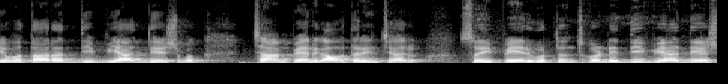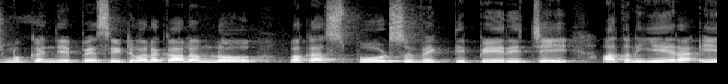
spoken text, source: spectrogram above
యువతార దివ్యా దేశ్ముఖ్ ఛాంపియన్గా అవతరించారు. సో ఈ పేరు గుర్తుంచుకోండి. దివ్యా దేశ్ముఖ్ అని చెప్పేసి ఇటీవల కాలంలో ఒక స్పోర్ట్స్ వ్యక్తి పేరు ఇచ్చి అతను ఏ ఏ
